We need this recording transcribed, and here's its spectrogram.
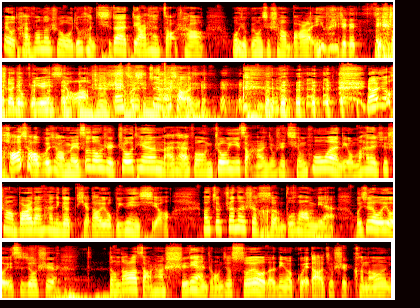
它有台风的时候，我就很期待第二天早上我就不用去上班了，因为这个列车就不运行了 你。这是但是什么心？最不巧的是，然后就好巧不巧，每次都是周天来台风，周一早上就是晴空万里，我们还得去上班，但他那个铁道又不运行，然后就真的是很不方便。我记得我有一次就是。等到了早上十点钟，就所有的那个轨道，就是可能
